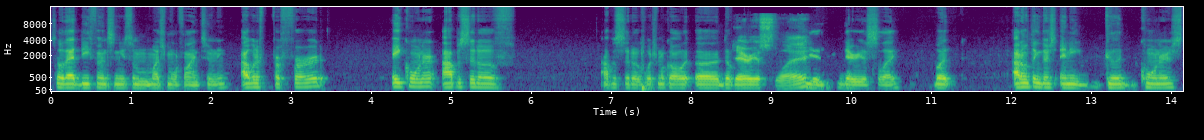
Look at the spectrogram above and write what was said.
so that defense needs some much more fine-tuning. I would have preferred a corner opposite of opposite of what you call it, uh, the, Darius Slay. yeah, Darius Slay, but I don't think there's any good corners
